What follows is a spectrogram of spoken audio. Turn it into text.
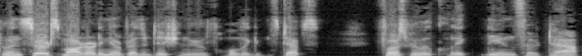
To insert SmartArt in your presentation, we will follow the given steps. First, we will click the Insert tab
